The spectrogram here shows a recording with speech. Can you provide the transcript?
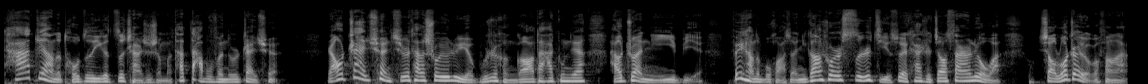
它这样的投资的一个资产是什么？它大部分都是债券，然后债券其实它的收益率也不是很高，它中间还要赚你一笔，非常的不划算。你刚刚说是四十几岁开始交三十六万，小罗这有个方案，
